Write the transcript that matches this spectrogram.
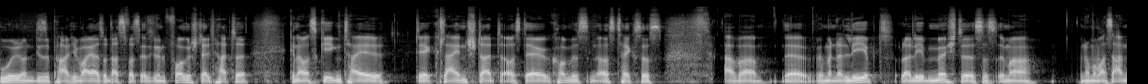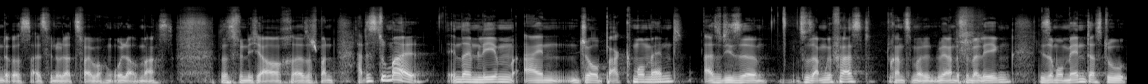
cool. Und diese Party war ja so das, was er sich dann vorgestellt hatte. Genau das Gegenteil der kleinen Stadt, aus der er gekommen ist, aus Texas. Aber äh, wenn man da lebt oder leben möchte, ist das immer nochmal was anderes, als wenn du da zwei Wochen Urlaub machst. Das finde ich auch äh, so spannend. Hattest du mal in deinem Leben einen Joe Buck-Moment? Also diese, zusammengefasst, du kannst mal währenddessen überlegen, dieser Moment, dass du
